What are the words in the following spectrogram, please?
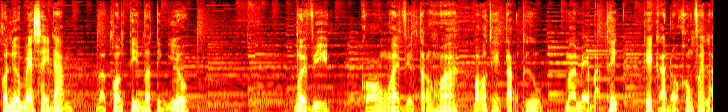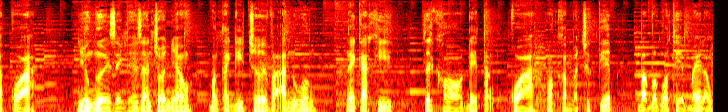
con yêu mẹ say đắm và con tin vào tình yêu. Bởi vì có ngoài việc tặng hoa, bạn có thể tặng thứ mà mẹ bạn thích, kể cả đó không phải là quà. Nhiều người dành thời gian cho nhau bằng cách đi chơi và ăn uống, ngay cả khi rất khó để tặng quà hoặc gặp mặt trực tiếp, bạn vẫn có thể bày lòng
